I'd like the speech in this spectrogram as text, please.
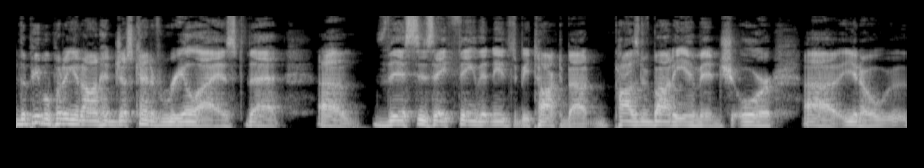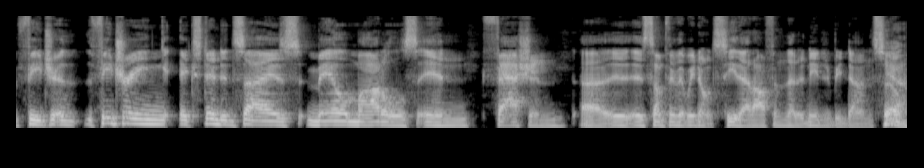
the people putting it on had just kind of realized that uh, this is a thing that needs to be talked about. Positive body image or uh, you know feature featuring extended size male models in fashion uh, is, something that we don't see that often that it needed to be done. So Yeah.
